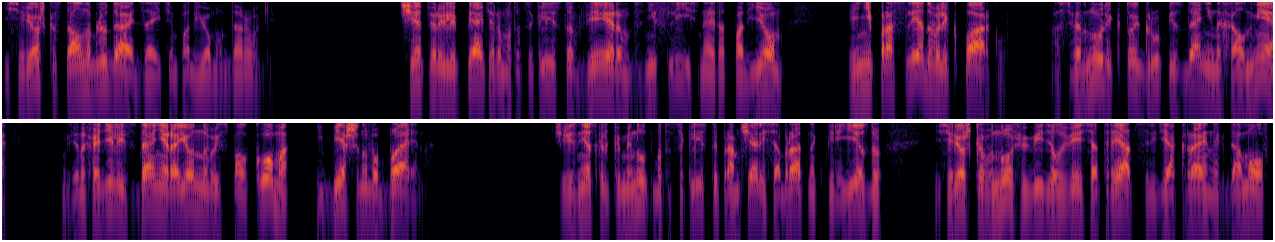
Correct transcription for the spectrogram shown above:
и Сережка стал наблюдать за этим подъемом дороги. Четверо или пятеро мотоциклистов веером взнеслись на этот подъем и не проследовали к парку, а свернули к той группе зданий на холме, где находились здания районного исполкома и бешеного барина. Через несколько минут мотоциклисты промчались обратно к переезду, и Сережка вновь увидел весь отряд среди окраинных домов.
